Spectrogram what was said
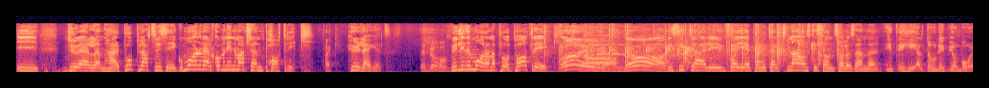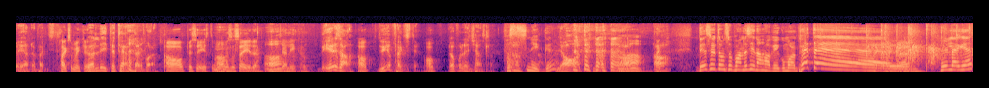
i duellen här på plats. Vi säger god morgon och välkommen in i matchen, Patrik. Tack. Hur är läget? Det är bra. Vi lite morgonapplåd. Patrik! Oj! Ja, vi sitter ju här i foyer på Hotell Knaust i Sundsvall och sänder. Inte helt olik Björn Borg heller faktiskt. Tack så mycket. Du är lite tätare bara. Ja, precis. Det är många Ja. som säger det. Ja. Att jag är lik. Är det så? Ja. Du är faktiskt det. Ja. Jag får den känslan. Fast snyggare. Ja, tycker jag. Ja. ja. Dessutom så på andra sidan har vi god morgon Petter! Tackar, Hur är läget?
